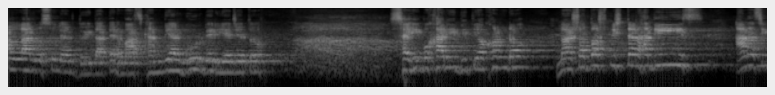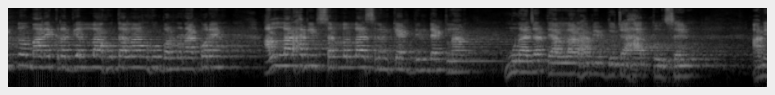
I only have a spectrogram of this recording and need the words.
আল্লাহ রসুলের দুই দাঁতের মাঝখান দিয়া নূর বেরিয়ে যেত। সেই বুখারি দ্বিতীয় খণ্ড, নয়শো দশ পৃষ্ঠার হাদিস। আনাস ইবনু মালিক রাদিয়াল্লাহু তাআলা বর্ণনা করেন, আল্লাহর হাবিব সাল্লাল্লাহু আলাইহি সাল্লামকে একদিন দেখলাম, মুনাজাতে আল্লাহর হাবিব দুইটা হাত তুলছেন। আমি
